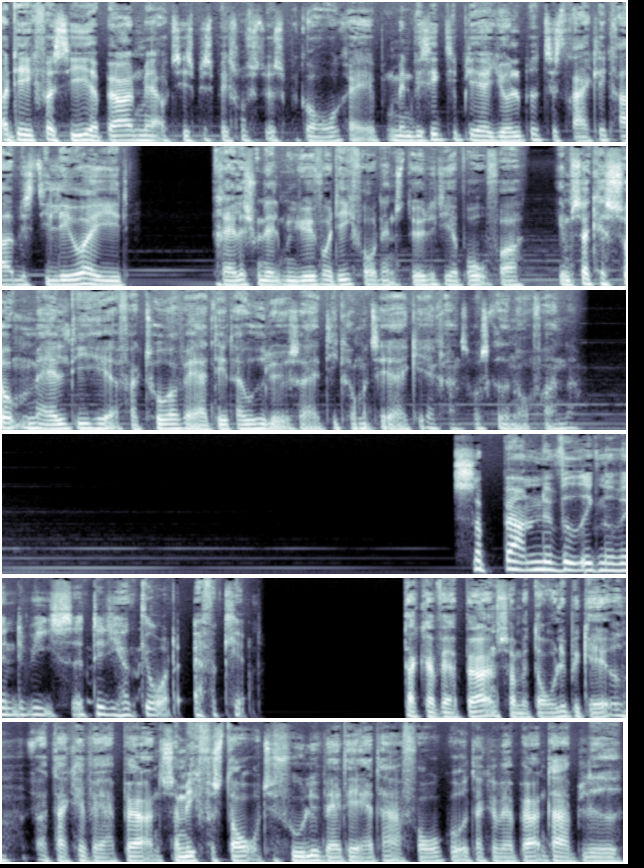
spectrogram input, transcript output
og det er ikke for at sige, at børn med autismespektrumforstyrrelse begår overgreb, men hvis ikke de bliver hjulpet til strækkelig grad, hvis de lever i et relationelt miljø, hvor de ikke får den støtte, de har brug for, jamen så kan summen af alle de her faktorer være det, der udløser, at de kommer til at agere grænseoverskridende over for andre. Så børnene ved ikke nødvendigvis, at det, de har gjort, er forkert. Der kan være børn, som er dårligt begavet, og der kan være børn, som ikke forstår til fulde, hvad det er, der er foregået. Der kan være børn, der er blevet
